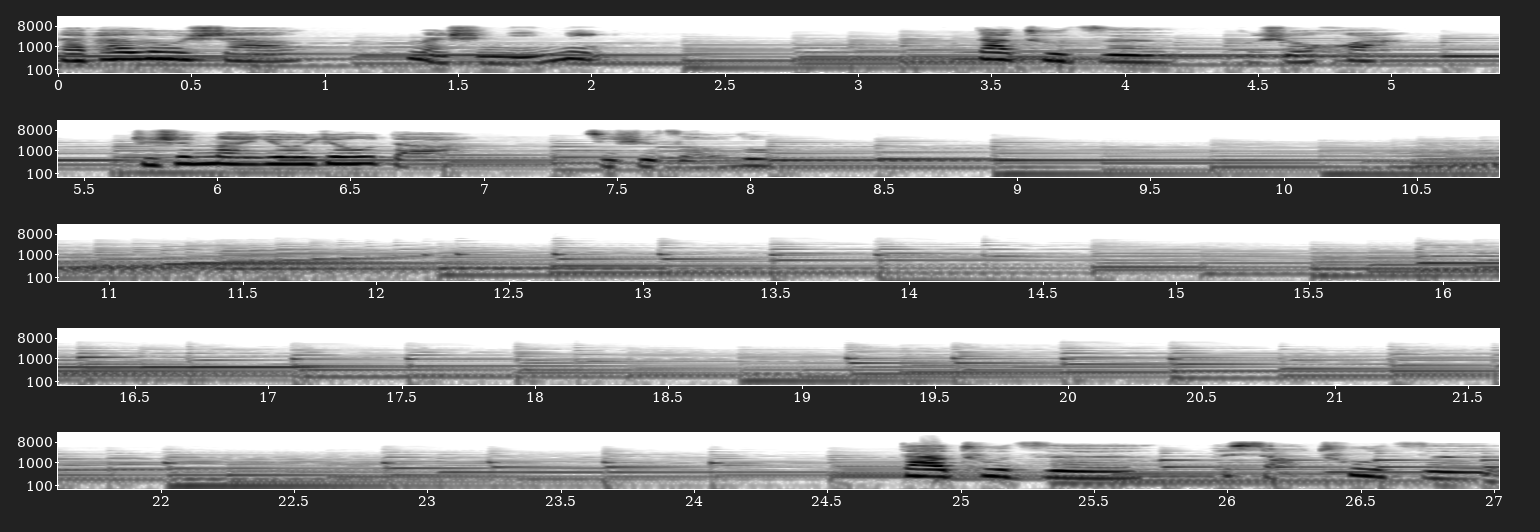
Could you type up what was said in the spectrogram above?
哪怕路上满是泥泞。”大兔子不说话，只是慢悠悠的。继续走路。大兔子和小兔子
